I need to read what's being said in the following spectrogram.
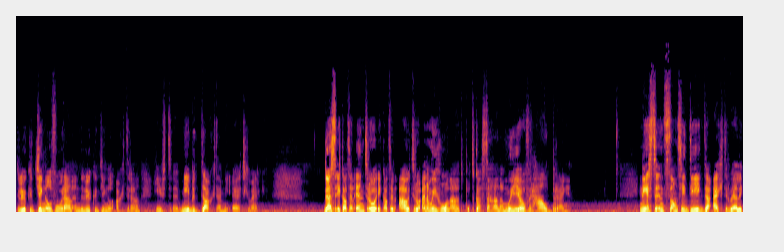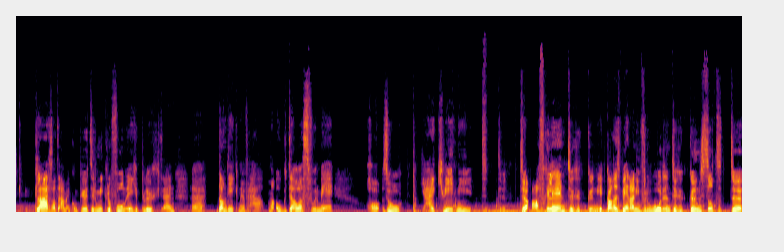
de leuke jingle vooraan en de leuke jingle achteraan heeft uh, mee bedacht en mee uitgewerkt. Dus ik had een intro, ik had een outro en dan moet je gewoon aan het podcasten gaan. Dan moet je jouw verhaal brengen. In eerste instantie deed ik dat echt terwijl ik klaar zat aan mijn computer, microfoon ingeplucht en uh, dan deed ik mijn verhaal. Maar ook dat was voor mij zo, ja, ik weet niet, te, afgeleid, te ik kan het bijna niet verwoorden, te gekunsteld, te,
